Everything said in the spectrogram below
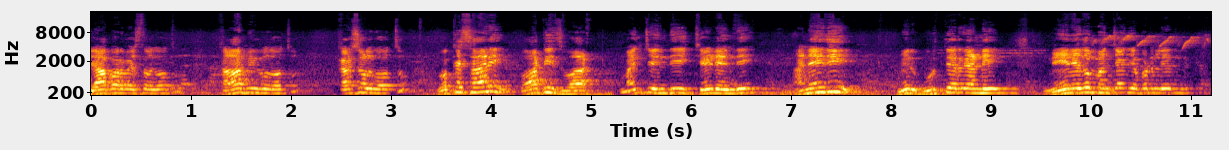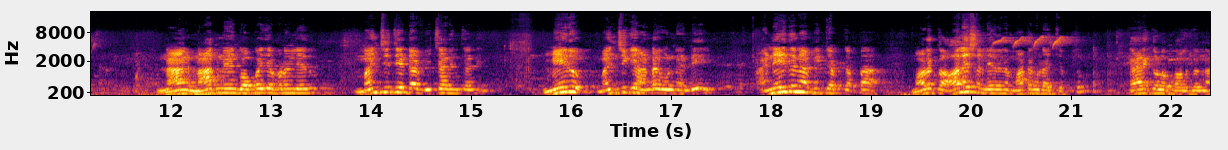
వ్యాపారవేత్తలు కావచ్చు కార్మికులు కావచ్చు కర్షకులు కావచ్చు ఒకసారి వాట్ ఈజ్ వాట్ మంచి ఏంది చెడేంది అనేది మీరు గుర్తెరగండి. నేనేదో మంచి అని చెప్పడం లేదు. నా నాకు నేను గొప్ప చెప్పడం లేదు. మంచి చెడ్డ విచారించండి. మీరు మంచికి అండగా ఉండండి అనేది నా విజ్ఞప్తి తప్ప మరొక ఆలోచన లేదన్న మాట కూడా చెప్తూ కార్యక్రమంలో పాల్గొన్న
